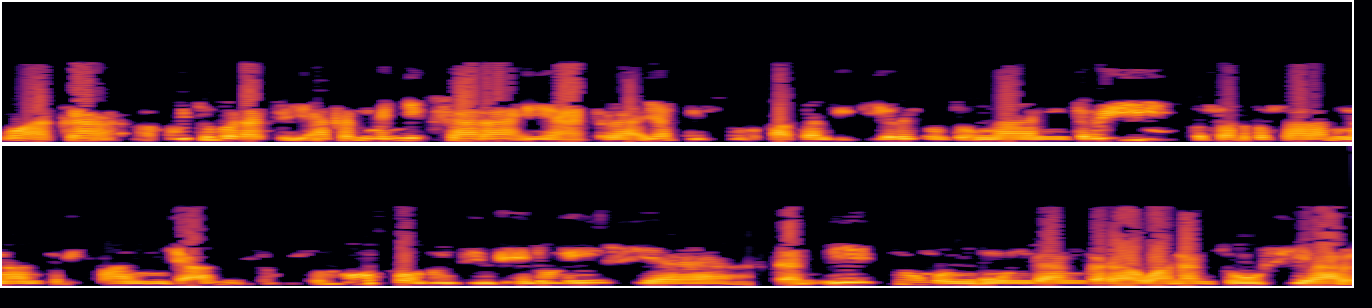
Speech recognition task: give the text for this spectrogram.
maka itu berarti akan menyiksa rakyat. Rakyat akan digiring untuk ngantri besar-besaran ngantri panjang semua pom bensin di Indonesia. Dan itu mengundang kerawanan sosial.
